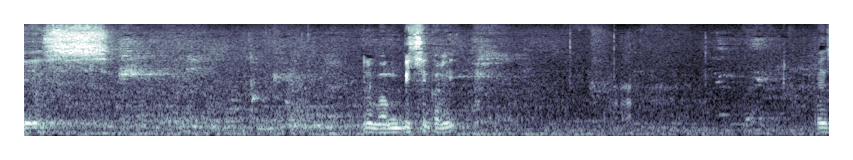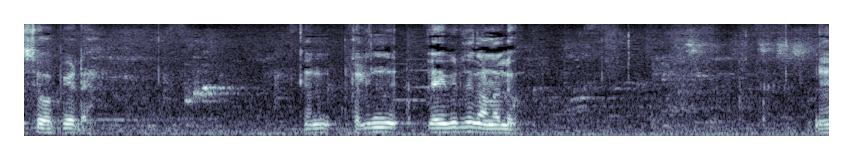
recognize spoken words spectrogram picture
യെസ് ഇനി വമ്പിച്ച് കളി. സ്റ്റോപ്പ് ചെയ്യട്ടെ. കാരണം കളി ലൈവ് ഇരുന്ന് കാണാമല്ലോ പിന്നെ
